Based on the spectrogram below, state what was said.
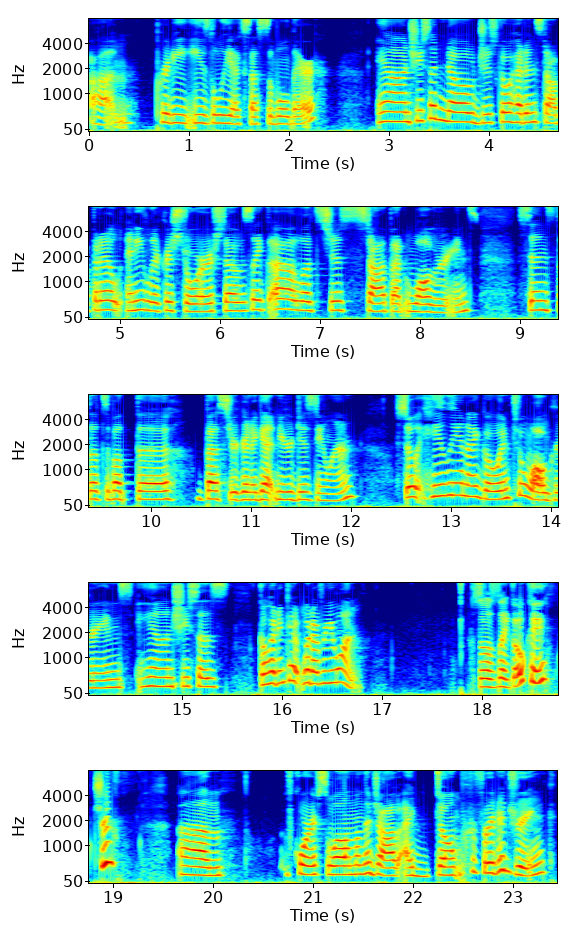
um, pretty easily accessible there. And she said, no, just go ahead and stop at a, any liquor store. So I was like, oh, let's just stop at Walgreens, since that's about the best you're going to get near Disneyland. So Haley and I go into Walgreens, and she says, go ahead and get whatever you want. So I was like, okay, sure. Um, of course, while I'm on the job, I don't prefer to drink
